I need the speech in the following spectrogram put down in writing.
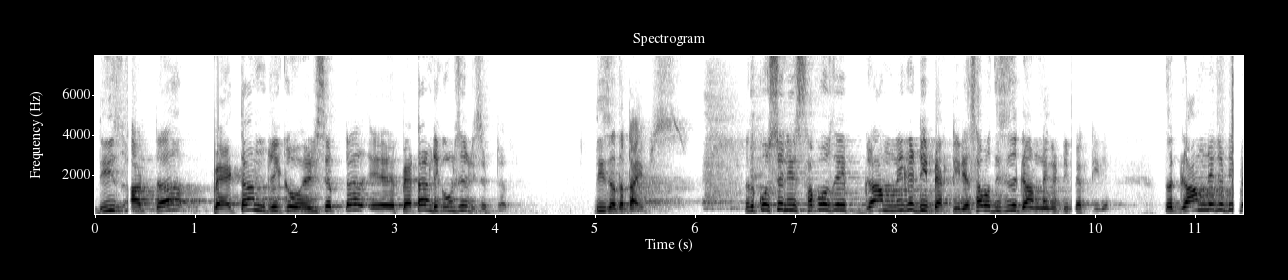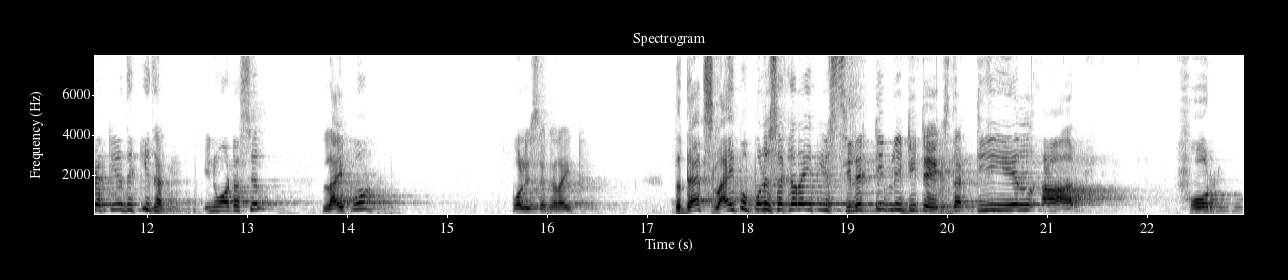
These are the pattern receptor, uh, pattern recognition receptor. These are the types. Now the question is, suppose a gram-negative bacteria, suppose this is a gram-negative bacteria. The gram-negative bacteria, they ki thake? In water cell, lipopolysaccharide. The, that's lipopolysaccharide is selectively detects the TLR4.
